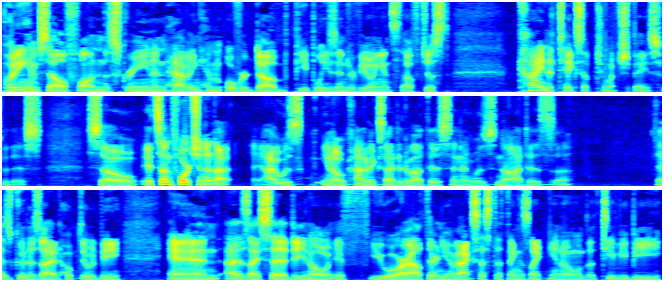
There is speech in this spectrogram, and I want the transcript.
putting himself on the screen and having him overdub people he's interviewing and stuff just kind of takes up too much space for this. So it's unfortunate. I, I was, you know, kind of excited about this, and it was not as uh, as good as I had hoped it would be. And as I said, you know, if you are out there and you have access to things like, you know, the TVB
